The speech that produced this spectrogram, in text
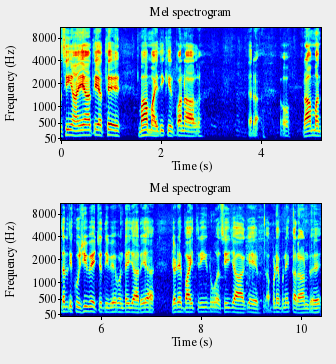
ਅਸੀਂ ਆਏ ਆ ਤੇ ਇੱਥੇ ਮਹਾਮਾਈ ਦੀ ਕਿਰਪਾ ਨਾਲ ਰਾ- ਉਹ ਰਾਮ ਮੰਦਿਰ ਦੀ ਖੁਸ਼ੀ ਵਿੱਚ ਦੀਵੇ ਵੰਡੇ ਜਾ ਰਹੇ ਆ। ਜਿਹੜੇ 22 ਤਰੀਕ ਨੂੰ ਅਸੀਂ ਜਾ ਕੇ ਆਪਣੇ ਆਪਣੇ ਘਰਾਂ ਦੇ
